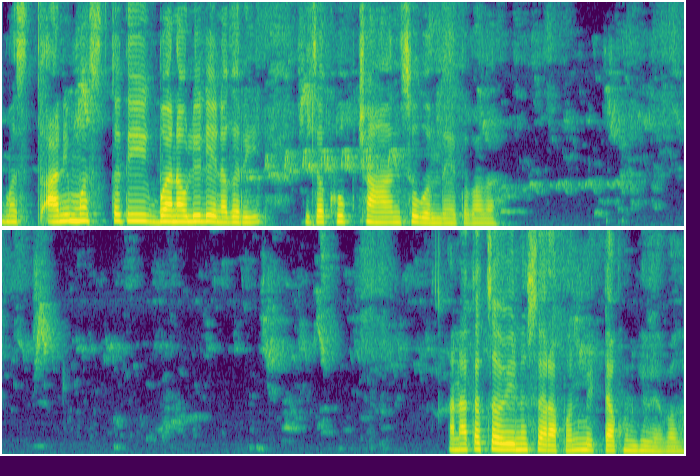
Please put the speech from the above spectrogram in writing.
मस्त आणि मस्त ती बनवलेली आहे ना घरी तिचा खूप छान सुगंध येतो बघा. आणि आता चवीनुसार आपण मीठ टाकून घेऊया बघा.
